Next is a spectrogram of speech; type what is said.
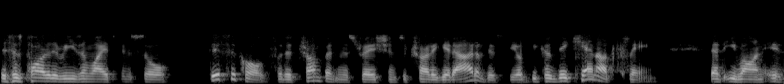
This is part of the reason why it's been so difficult for the Trump administration to try to get out of this deal because they cannot claim that Iran is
